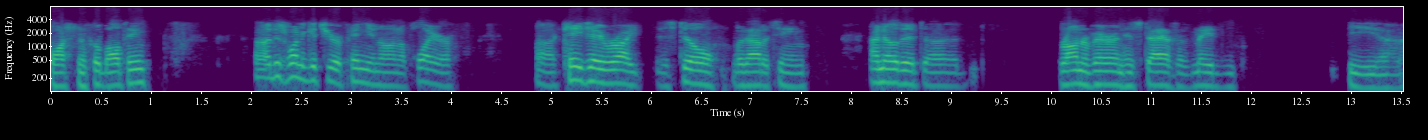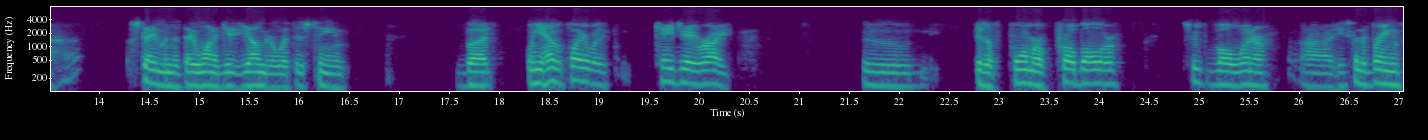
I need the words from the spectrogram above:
Washington football team. I just want to get your opinion on a player. Uh, KJ Wright is still without a team. I know that uh, Ron Rivera and his staff have made the statement that they want to get younger with this team. But when you have a player with KJ Wright, who is a former Pro Bowler, Super Bowl winner, uh, he's going to bring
